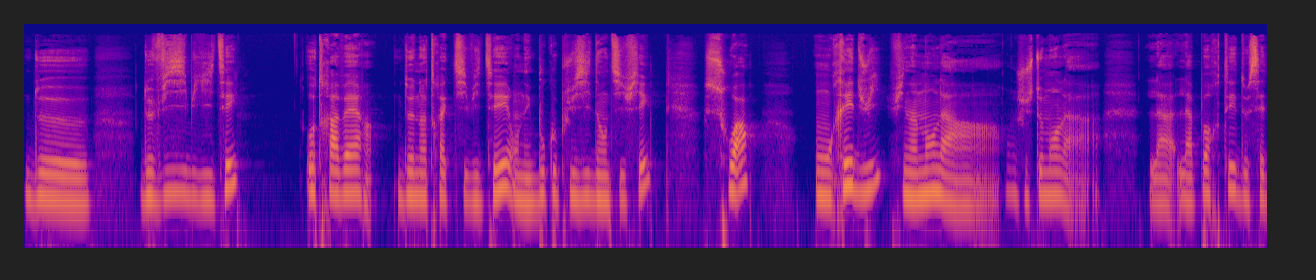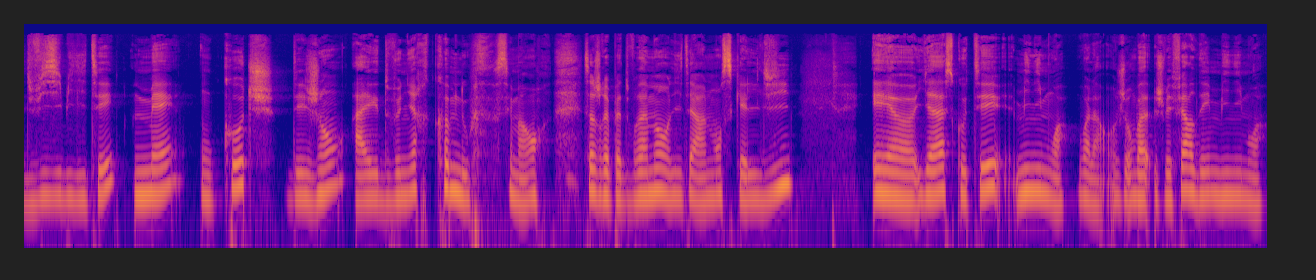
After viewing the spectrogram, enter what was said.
de visibilité au travers de notre activité, on est beaucoup plus identifié, soit on réduit finalement la, justement la, la, la, portée de cette visibilité, mais on coach des gens à devenir comme nous. C'est marrant. Ça, je répète vraiment littéralement ce qu'elle dit. Et euh, il y a ce côté mini-moi. Voilà, je, va, je, vais faire des mini-mois.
